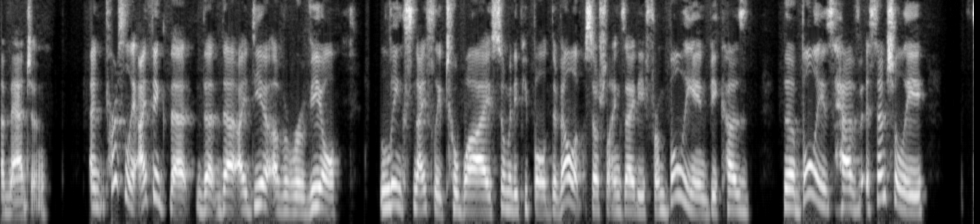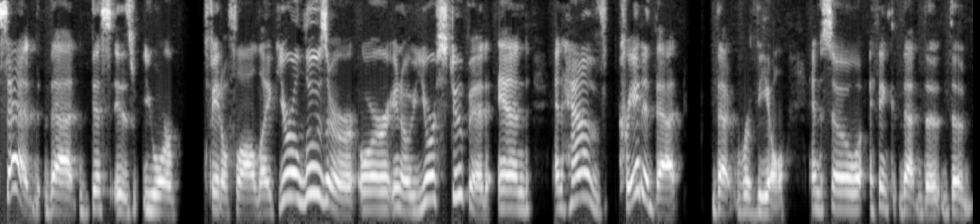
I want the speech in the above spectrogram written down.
imagine. And personally i think that that that idea of a reveal links nicely to why so many people develop social anxiety from bullying because the bullies have essentially said that this is your fatal flaw like you're a loser or you know you're stupid and and have created that that reveal. And so i think that the the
